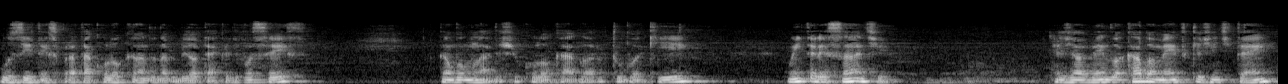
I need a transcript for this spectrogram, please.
os itens para estar colocando na biblioteca de vocês. Então vamos lá, deixa eu colocar agora o tubo aqui. O interessante é já vendo o acabamento que a gente tem.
